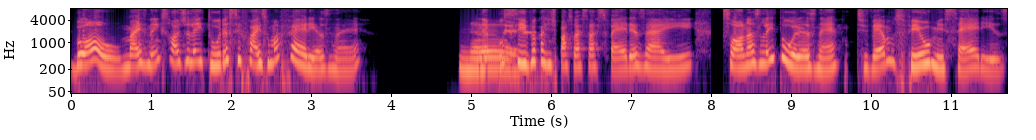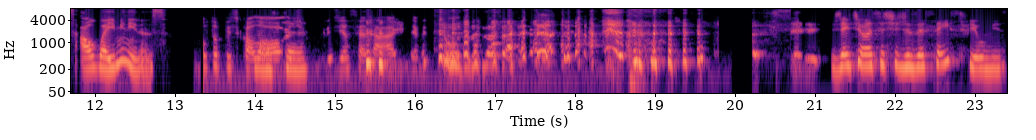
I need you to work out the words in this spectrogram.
Bom, mas nem só de leitura se faz uma férias, né? Não. Não é possível que a gente passou essas férias aí só nas leituras, né? Tivemos filmes, séries, algo aí, meninas. Culto psicológico, Nossa. Crise de ansiedade, teve tudo nessa série. Gente, eu assisti 16 filmes.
